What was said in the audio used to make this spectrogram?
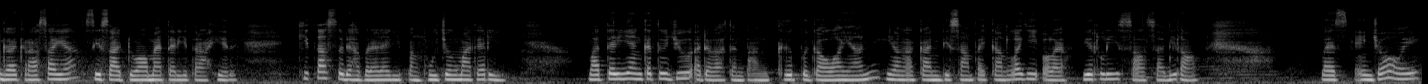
Gak kerasa ya, sisa dua materi terakhir. Kita sudah berada di penghujung materi. Materi yang ketujuh adalah tentang kepegawaian yang akan disampaikan lagi oleh Firly Salsabila. Let's enjoy!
